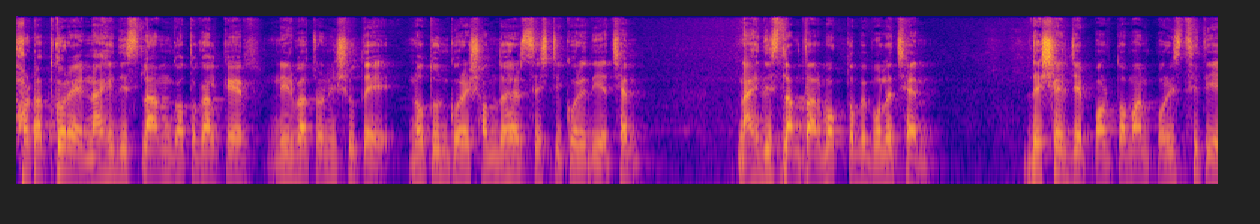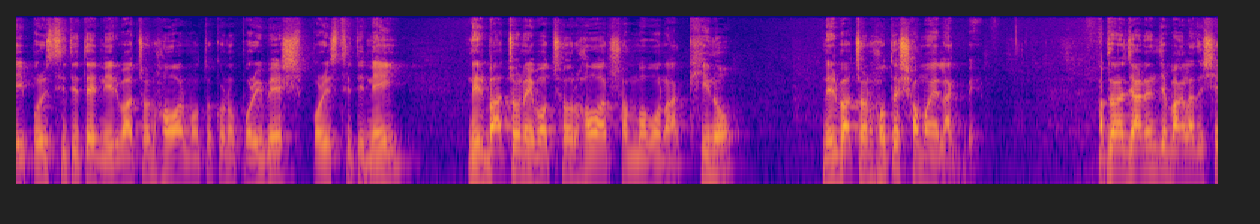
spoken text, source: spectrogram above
হঠাৎ করে নাহিদ ইসলাম গতকালকের নির্বাচন ইস্যুতে নতুন করে সন্দেহের সৃষ্টি করে দিয়েছেন। নাহিদ ইসলাম তার বক্তব্যে বলেছেন, দেশের যে বর্তমান পরিস্থিতি, এই পরিস্থিতিতে নির্বাচন হওয়ার মতো কোনো পরিবেশ, পরিস্থিতি নেই। নির্বাচন এবছর হওয়ার সম্ভাবনা ক্ষীণ। নির্বাচন হতে সময় লাগবে। আপনারা জানেন যে বাংলাদেশে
